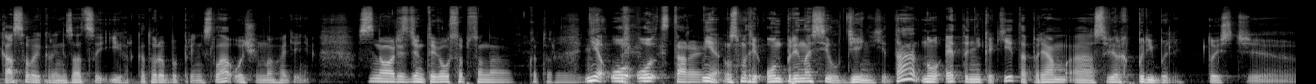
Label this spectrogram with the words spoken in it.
кассовой экранизации игр, которая бы принесла очень много денег. Ну, а Resident Evil, собственно, который... Не, о, о... старый. Не, ну смотри, он приносил деньги, да, но это не какие-то прям э, сверхприбыли. То есть э,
